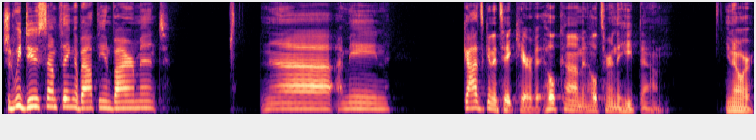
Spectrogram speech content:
should we do something about the environment? Nah, I mean, God's going to take care of it. He'll come and he'll turn the heat down. You know, or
